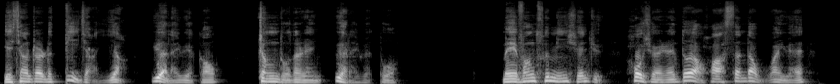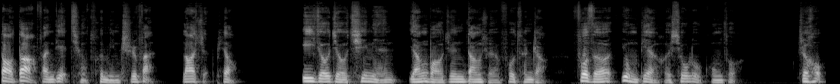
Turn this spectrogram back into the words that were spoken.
也像这儿的地价一样越来越高，争夺的人越来越多。每逢村民选举，候选人都要花三到五万元到大饭店请村民吃饭拉选票。一九九七年，杨宝军当选副村长，负责用电和修路工作。之后，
